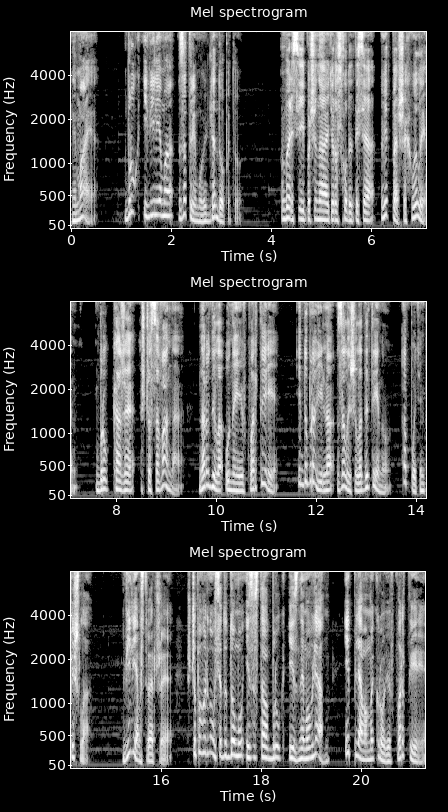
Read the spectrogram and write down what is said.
немає. Брук і Вільяма затримують для допиту. Версії починають розходитися від перших хвилин. Брук каже, що Саванна народила у неї в квартирі і добровільно залишила дитину, а потім пішла. Вільям стверджує, що повернувся додому і застав Брук із немовлям і плямами крові в квартирі,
